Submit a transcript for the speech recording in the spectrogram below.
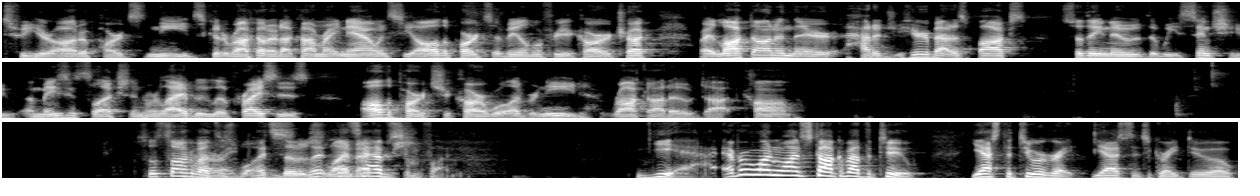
to your auto parts needs. Go to rockauto.com right now and see all the parts available for your car or truck. Right, locked on in there. How did you hear about us box? So they know that we sent you. Amazing selection, reliably low prices, all the parts your car will ever need. Rockauto.com. So let's talk about All this. right, let's, those let, linebackers. us have some fun. Yeah, everyone wants to talk about the two. Yes, the two are great. Yes, it's a great duo.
